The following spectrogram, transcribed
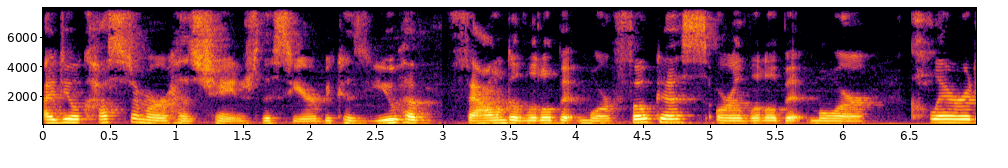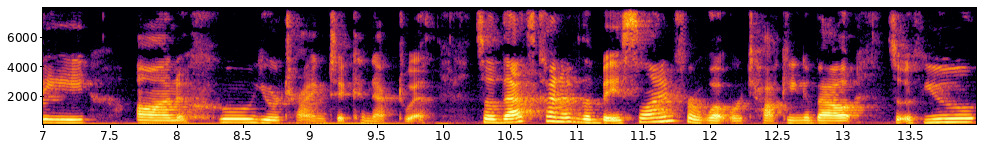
ideal customer has changed this year because you have found a little bit more focus or a little bit more clarity on who you're trying to connect with. So that's kind of the baseline for what we're talking about. So if you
